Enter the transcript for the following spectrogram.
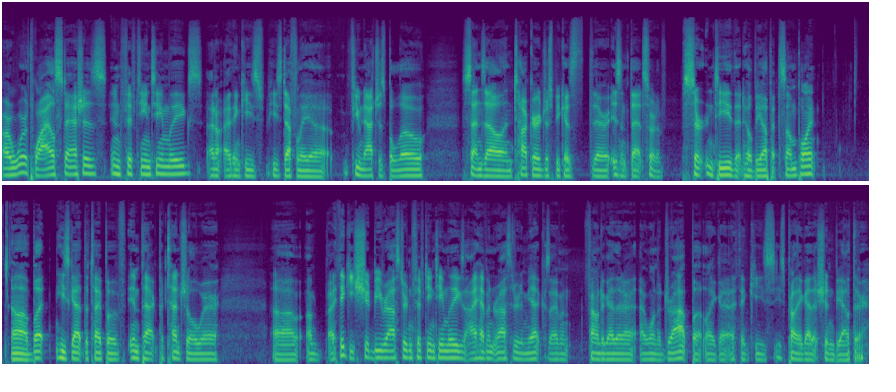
are worthwhile stashes in 15 team leagues. I don't. I think he's he's definitely a few notches below Senzel and Tucker, just because there isn't that sort of certainty that he'll be up at some point. Uh, but he's got the type of impact potential where uh, i think he should be rostered in 15 team leagues. I haven't rostered him yet because I haven't found a guy that I, I want to drop. But like I, I, think he's he's probably a guy that shouldn't be out there.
